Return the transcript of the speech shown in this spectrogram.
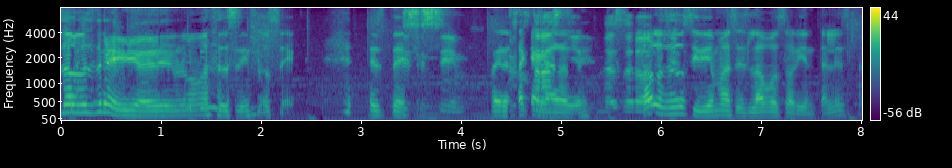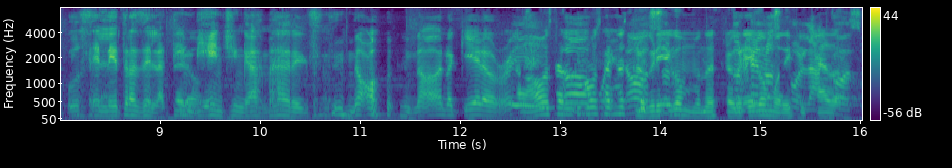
"Somos reyes", no más así, no sé. Este, Sí, sí, sí. pero está Zdrasty, güey. Todos los esos idiomas eslavos orientales. Use letras de latín Pero- bien, chingada madre. No, no, no quiero. No, vamos a usar, No, vamos a usar güey, nuestro no, griego, son- nuestro griego los modificado. polacos,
